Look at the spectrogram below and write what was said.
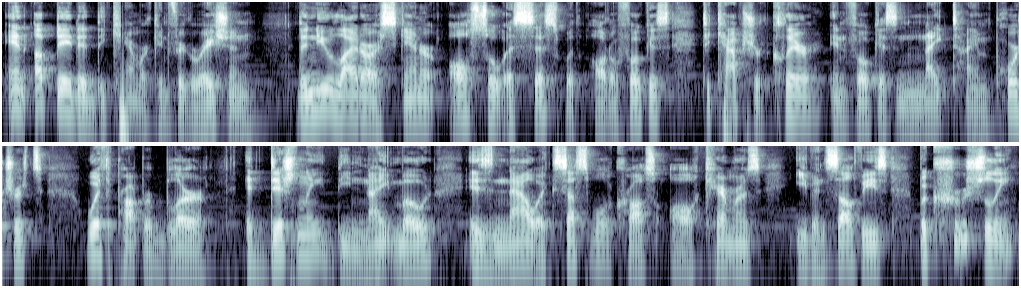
and updated the camera configuration. The new LiDAR scanner also assists with autofocus to capture clear in focus nighttime portraits with proper blur. Additionally, the night mode is now accessible across all cameras, even selfies, but crucially,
